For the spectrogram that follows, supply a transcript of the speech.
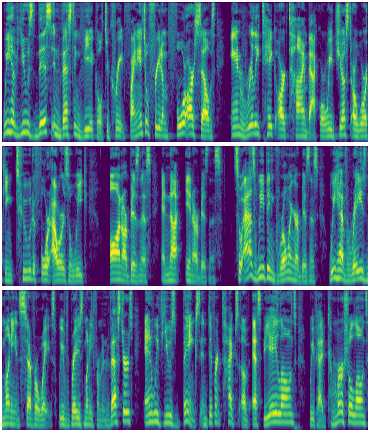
We have used this investing vehicle to create financial freedom for ourselves and really take our time back, where we just are working two to four hours a week on our business and not in our business. So, as we've been growing our business, we have raised money in several ways. We've raised money from investors and we've used banks and different types of SBA loans. We've had commercial loans.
